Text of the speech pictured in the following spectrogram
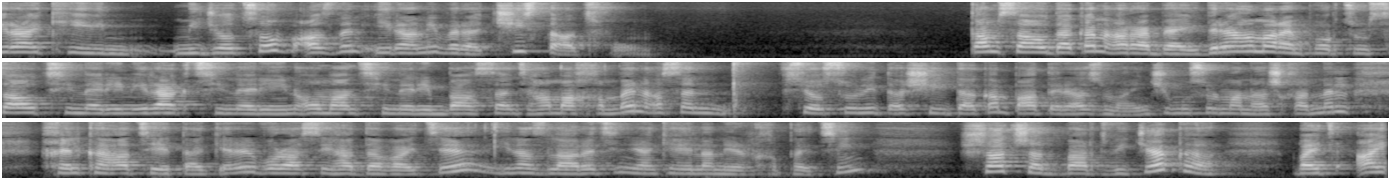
Իրաքի միջոցով ազդեն Իրանի վրա, չի ստացվում Կամ Սաուդական Արաբիայի։ Դրա համար են փորձում սաուդցիներին, իրաքցիներին, օմանցիներին բան sense համախմբեն, ասեն վсё սունիտա շիիտական պատերազմն է։ Ինչի մուսուլման աշխարհն էլ խելքը հացի հետակերել, որ ասի հա դավայցե, իրանց լարեցին, իրանք հելաներ խփեցին շատ-շատ բարդ վիճակը, բայց այ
